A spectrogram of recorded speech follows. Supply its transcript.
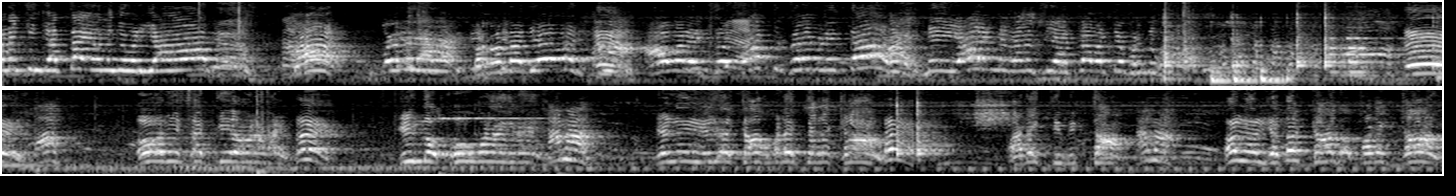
அவனுக்கும் சத்தா இவனுக்கு வரியா அவரை பார்த்து சிறைபிடித்தால் நீ யாருன்னு நினைச்சு எல்லாவற்றையும் புரிந்து ஆதி சத்தியவனவன் இந்த பூவனையினை என்னை எதற்காக படைத்திருக்கிறான்? படைத்து விட்டான். ஆனால் எதற்காக படைத்தான்?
